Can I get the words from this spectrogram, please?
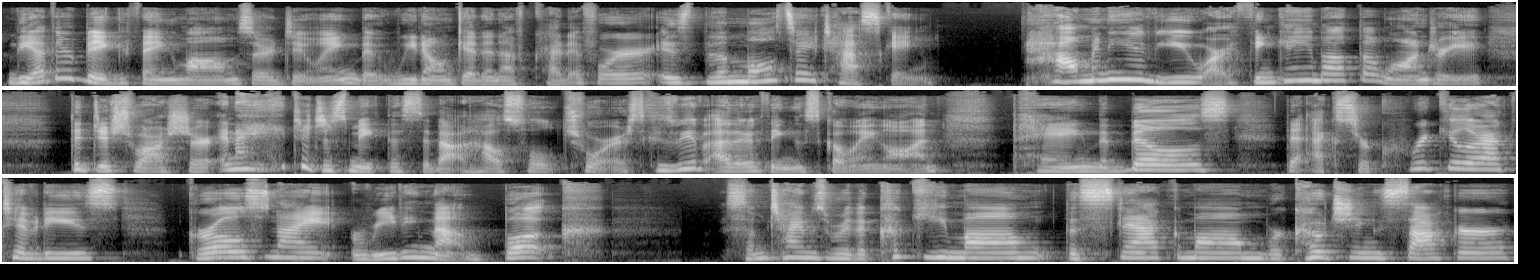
the other big thing moms are doing that we don't get enough credit for is the multitasking. How many of you are thinking about the laundry, the dishwasher, and I hate to just make this about household chores because we have other things going on paying the bills, the extracurricular activities, girls' night, reading that book, Sometimes we're the cookie mom, the snack mom, we're coaching soccer.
